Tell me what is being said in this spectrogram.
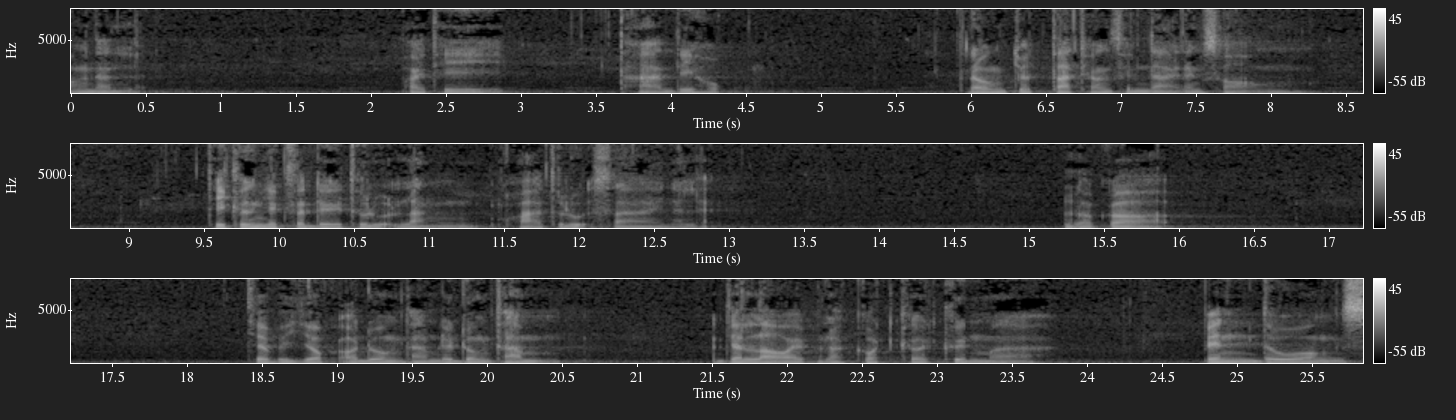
ของนั่นแหละ ไปที่ฐานที่หก ตรงจุดตัดของเส้นได้ทั้งสอง ที่ขึงยักสะดือทุลุหลังขวาทุลุซ้ายนั่นแหละ แล้วก็ จะไปยกเอาดวงธรรมหรือดวงธรรม จะลอยปรากฏเกิดขึ้นมา เป็นดวงใ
